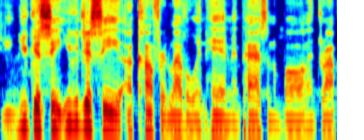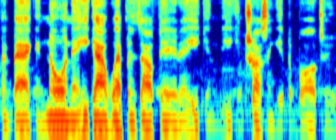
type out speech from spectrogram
you, you could see you could just see a comfort level in him and passing the ball and dropping back and knowing that he got weapons out there that he can he can trust and get the ball to.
